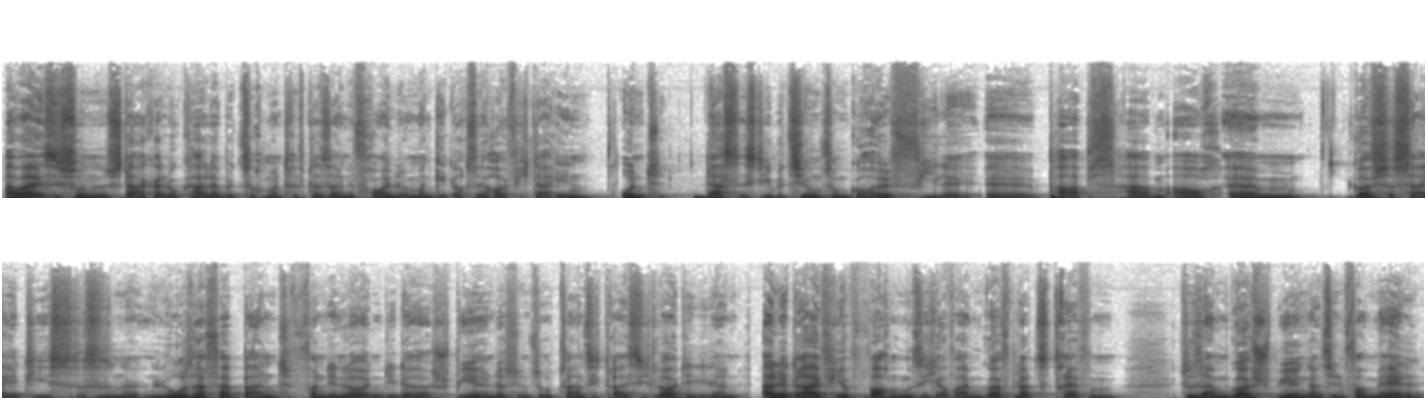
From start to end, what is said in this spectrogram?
Aber es ist schon ein starker lokaler Bezug. Man trifft da seine Freunde und man geht auch sehr häufig dahin. Und das ist die Beziehung zum Golf. Viele äh, Pubs haben auch ähm, Golf Societies. Das ist ein loser Verband von den Leuten, die da spielen. Das sind so 20, 30 Leute, die dann alle drei, vier Wochen sich auf einem Golfplatz treffen, zusammen Golf spielen, ganz informell.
